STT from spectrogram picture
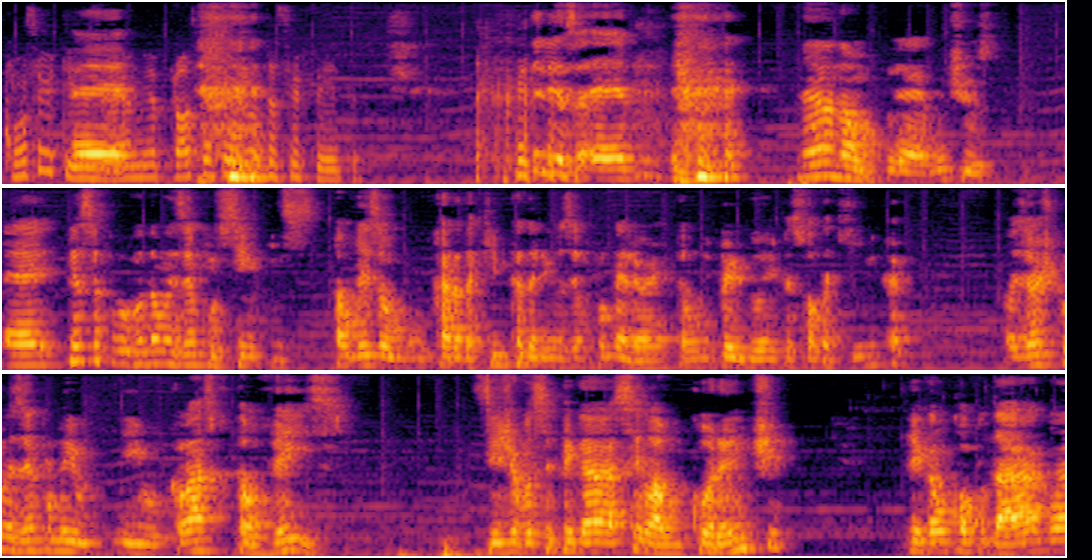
Com certeza, é, é a minha próxima pergunta a ser feita. Beleza, é... não, não, é muito justo. É, pensa, vou dar um exemplo simples. Talvez um cara da química daria um exemplo melhor. Então me perdoem, pessoal da química. Mas eu acho que um exemplo meio, meio clássico, talvez, seja você pegar, sei lá, um corante, pegar um copo d'água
